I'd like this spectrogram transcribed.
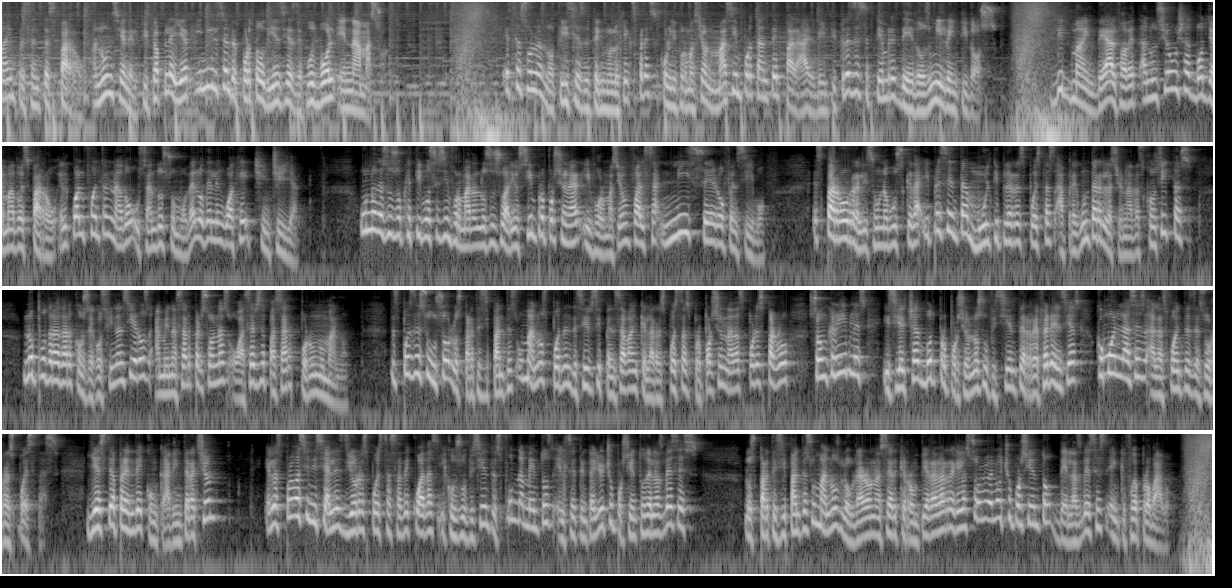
DeepMind presenta Sparrow, anuncia en el FIFA Player y Nielsen reporta audiencias de fútbol en Amazon. Estas son las noticias de Tecnología Express con la información más importante para el 23 de septiembre de 2022. DeepMind de Alphabet anunció un chatbot llamado Sparrow, el cual fue entrenado usando su modelo de lenguaje chinchilla. Uno de sus objetivos es informar a los usuarios sin proporcionar información falsa ni ser ofensivo. Sparrow realiza una búsqueda y presenta múltiples respuestas a preguntas relacionadas con citas. No podrá dar consejos financieros, amenazar personas o hacerse pasar por un humano. Después de su uso, los participantes humanos pueden decir si pensaban que las respuestas proporcionadas por Sparrow son creíbles y si el chatbot proporcionó suficientes referencias como enlaces a las fuentes de sus respuestas. Y este aprende con cada interacción. En las pruebas iniciales dio respuestas adecuadas y con suficientes fundamentos el 78% de las veces. Los participantes humanos lograron hacer que rompiera la regla solo el 8% de las veces en que fue probado.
